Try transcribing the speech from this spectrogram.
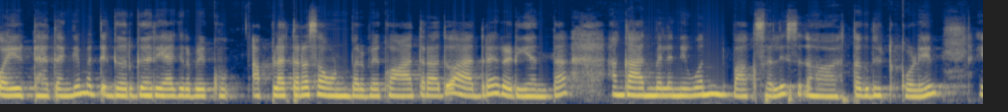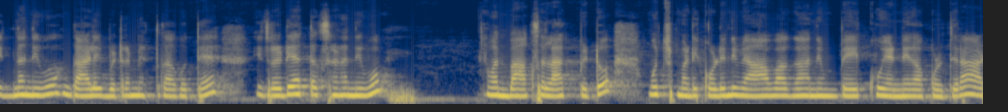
ವೈಟ್ ಆದಂಗೆ ಮತ್ತು ಗರ್ಗರಿಯಾಗಿರಬೇಕು. ಹಪ್ಳ ಥರ ಸೌಂಡ್ ಬರಬೇಕು. ಆ ಥರ ಅದು ಆದರೆ ರೆಡಿ ಅಂತ. ಹಂಗಾದಮೇಲೆ ನೀವು ಒಂದು ಬಾಕ್ಸಲ್ಲಿ ತೆಗೆದಿಟ್ಕೊಳ್ಳಿ. ಇದನ್ನ ನೀವು ಗಾಳಿಗೆ ಬಿಟ್ಟರೆ ಮೆತ್ತಗಾಗುತ್ತೆ. ಇದು ರೆಡಿ ಆದ ತಕ್ಷಣ ನೀವು ಒಂದು ಬಾಕ್ಸಲ್ಲಿ ಹಾಕ್ಬಿಟ್ಟು ಮುಚ್ಚಿ ಮಾಡಿಕೊಳ್ಳಿ. ನೀವು ಯಾವಾಗ ನಿಮ್ಗೆ ಬೇಕು ಎಣ್ಣೆಗೆ ಹಾಕ್ಕೊಳ್ತೀರ ಆ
